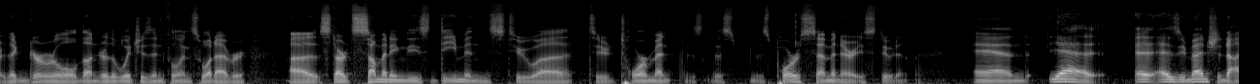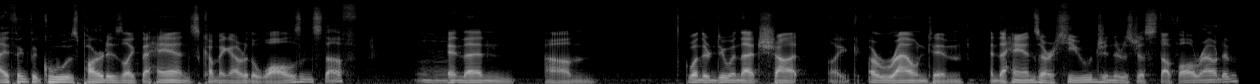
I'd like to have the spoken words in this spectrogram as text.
or the girl under the witch's influence, whatever, uh starts summoning these demons to uh to torment this this this poor seminary student. And yeah, a- as you mentioned, I think the coolest part is like the hands coming out of the walls and stuff. And then um when they're doing that shot like around him and the hands are huge and there's just stuff all around him.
